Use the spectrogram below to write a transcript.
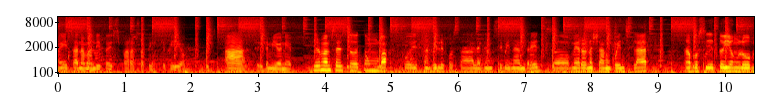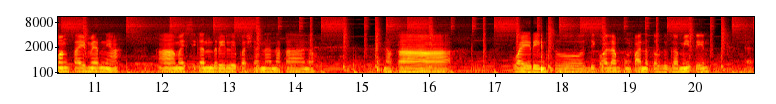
Ang isa naman dito is para sa ating CPU. Ah, system unit. Here ma'am sir, so itong box ko is nabili ko sa halagang 700. So meron na siyang queen slot. Tapos ito yung lumang timer niya. Uh, may second relay pa siya na naka ano, naka wiring. So di ko alam kung paano to gagamitin. Yan.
